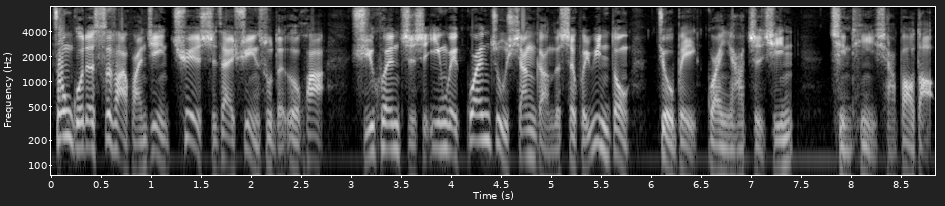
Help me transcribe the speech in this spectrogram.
中国的司法环境确实在迅速的恶化。徐坤只是因为关注香港的社会运动就被关押至今。请听以下报道。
